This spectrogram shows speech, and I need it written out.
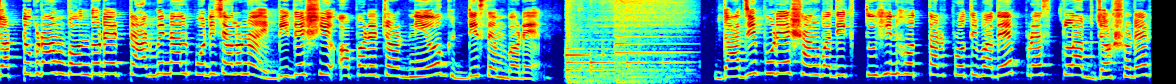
চট্টগ্রাম বন্দরের টার্মিনাল পরিচালনায় বিদেশি অপারেটর নিয়োগ ডিসেম্বরে। গাজীপুরে সাংবাদিক তুহিন হত্যার প্রতিবাদে প্রেস ক্লাব যশোরের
